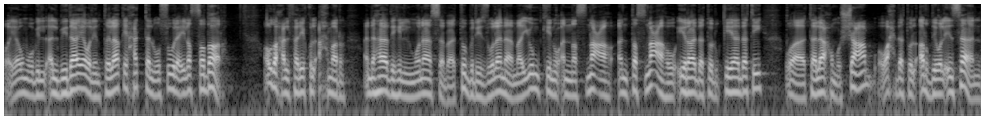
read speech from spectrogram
ويوم البداية والانطلاق حتى الوصول إلى الصدارة. أوضح الفريق الأحمر أن هذه المناسبة تبرز لنا ما يمكن أن نصنعه أن تصنعه إرادة القيادة وتلاحم الشعب ووحدة الأرض والإنسان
